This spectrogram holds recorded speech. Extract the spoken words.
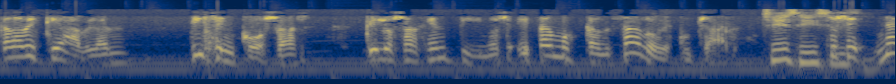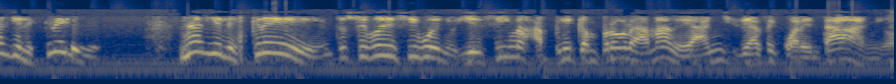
cada vez que hablan, dicen cosas que los argentinos estamos cansados de escuchar. Sí, sí, sí. Entonces, nadie les cree. Nadie les cree. Entonces vos decís, bueno, y encima aplican programas de años, de hace 40 años,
